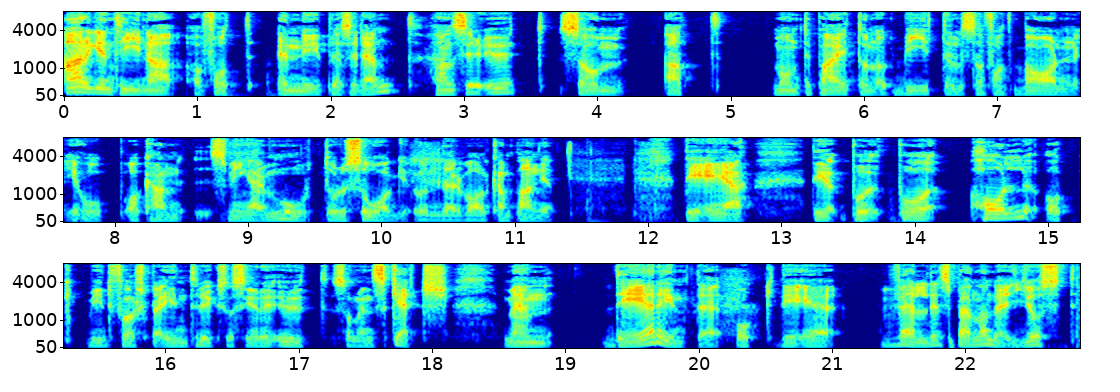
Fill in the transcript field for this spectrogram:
Argentina har fått en ny president. Han ser ut som att Monty Python och Beatles har fått barn ihop och han svingar motorsåg under valkampanjen. Det är, det är på, på håll och vid första intryck så ser det ut som en sketch. Men det är det inte och det är väldigt spännande just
